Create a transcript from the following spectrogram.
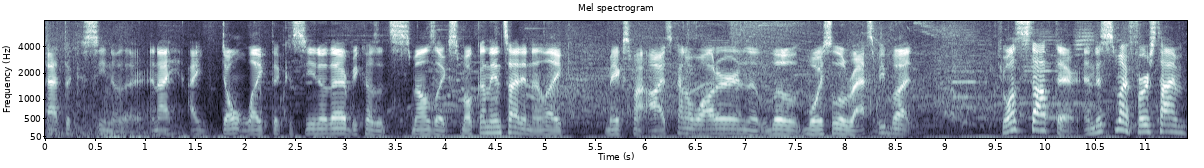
at the casino there and I I don't like the casino there because it smells like smoke on the inside and it like makes my eyes kind of water and a little voice a little raspy but she wants to stop there. And this is my first time,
